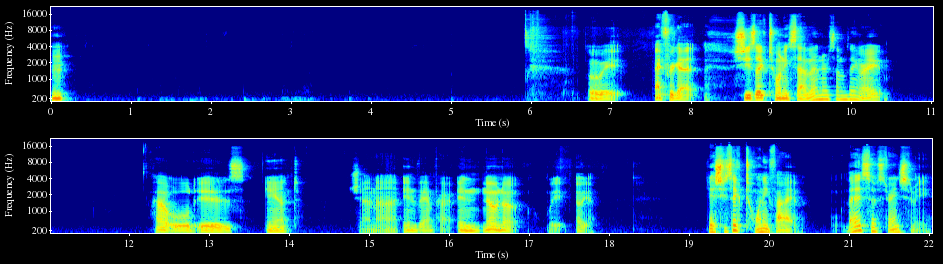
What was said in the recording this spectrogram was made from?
Hmm. Oh wait, I forget. She's like 27 or something, right? How old is Aunt Jenna in Vampire? In no, no. Wait. Oh yeah. Yeah, she's like 25. That is so strange to me.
